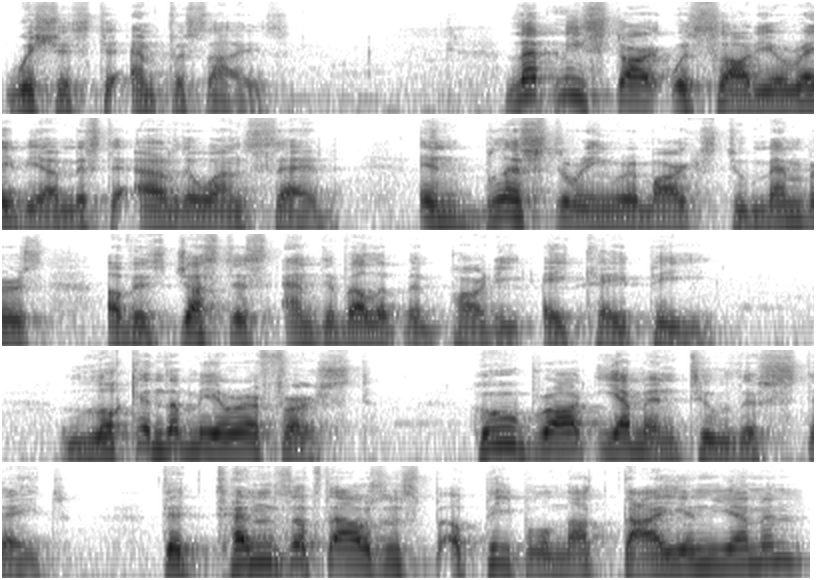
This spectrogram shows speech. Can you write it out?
wishes to emphasize. Let me start with Saudi Arabia, Mr. Erdogan said in blistering remarks to members of his Justice and Development Party, AKP. Look in the mirror first. Who brought Yemen to this state? Did tens of thousands of people not die in Yemen?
